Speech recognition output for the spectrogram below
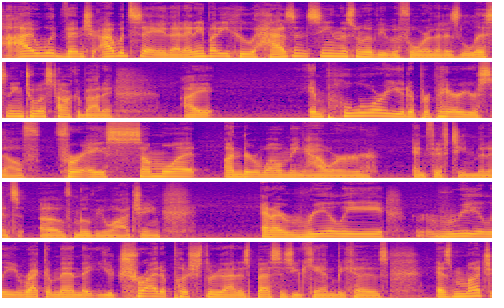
I would venture I would say that anybody who hasn't seen this movie before that is listening to us talk about it, I implore you to prepare yourself for a somewhat underwhelming hour and 15 minutes of movie watching. And I really, really recommend that you try to push through that as best as you can because, as much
